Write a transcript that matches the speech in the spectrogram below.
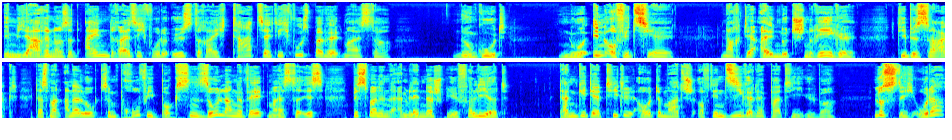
Im Jahre 1931 wurde Österreich tatsächlich Fußballweltmeister. Nun gut, nur inoffiziell nach der Allnutschen Regel, die besagt, dass man analog zum Profiboxen so lange Weltmeister ist, bis man in einem Länderspiel verliert. Dann geht der Titel automatisch auf den Sieger der Partie über. Lustig, oder?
